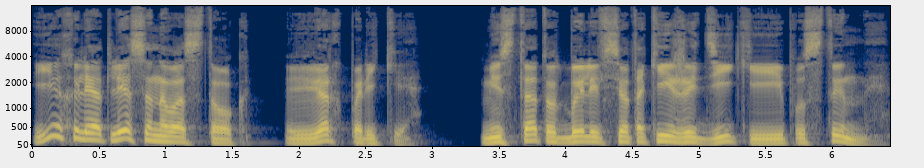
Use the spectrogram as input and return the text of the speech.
Ехали от леса на восток, вверх по реке. Места тут были все такие же дикие и пустынные.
